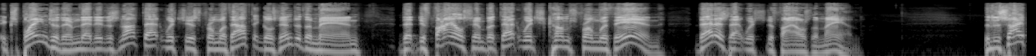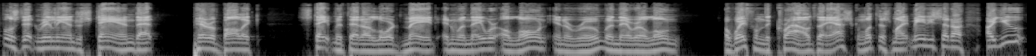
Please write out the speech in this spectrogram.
explain to them that it is not that which is from without that goes into the man that defiles him, but that which comes from within. That is that which defiles the man. The disciples didn't really understand that parabolic statement that our Lord made. And when they were alone in a room, when they were alone away from the crowds, they asked him what this might mean. He said, Are, are you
